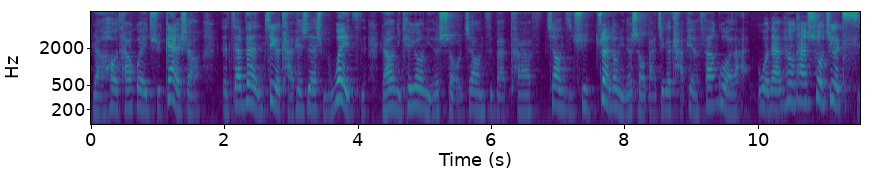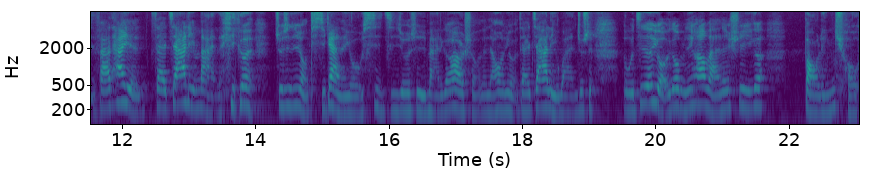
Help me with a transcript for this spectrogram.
然后他会去盖上。呃在问这个卡片是在什么位置，然后你可以用你的手这样子把它这样子去转动你的手，把这个卡片翻过来。我男朋友他受这个启发，他也在家里买了一个就是那种体感的游戏机，就是买了个二手的，然后有在家里玩。就是我记得有一个我们经常玩的是一个保龄球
